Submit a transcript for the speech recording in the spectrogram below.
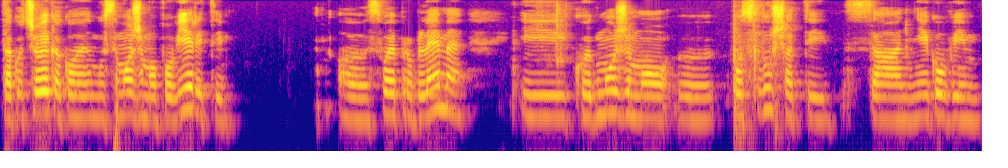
tako čovjeka kojemu se možemo povjeriti e, svoje probleme i kojeg možemo e, poslušati sa njegovim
